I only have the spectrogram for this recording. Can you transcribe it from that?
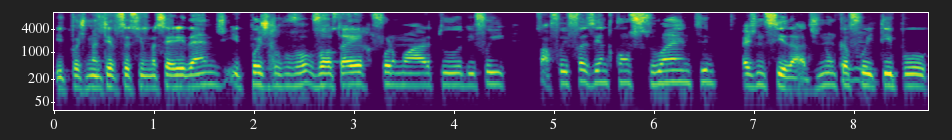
e depois manteve-se assim uma série de anos e depois voltei a reformular tudo e fui, pá, fui fazendo consoante as necessidades. Nunca fui uhum. tipo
